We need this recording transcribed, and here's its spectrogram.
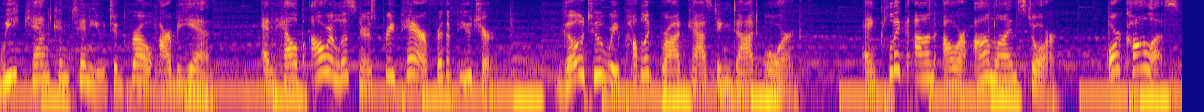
we can continue to grow RBN and help our listeners prepare for the future. Go to republicbroadcasting.org and click on our online store or call us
